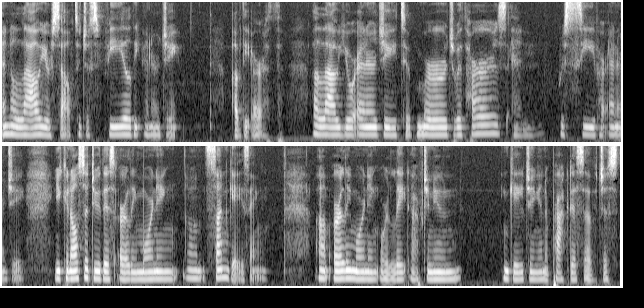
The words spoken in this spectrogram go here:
and allow yourself to just feel the energy of the earth. Allow your energy to merge with hers and receive her energy. You can also do this early morning um, sun gazing. Um, early morning or late afternoon engaging in a practice of just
